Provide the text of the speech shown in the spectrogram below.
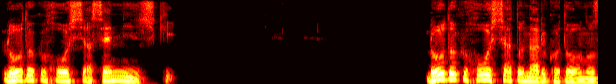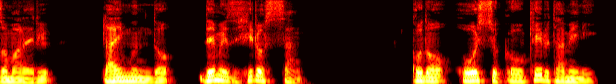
朗読奉仕者専任式朗読奉仕者となることを望まれるライムンド・デミズ・ヒロシさん。この奉仕職を受けるために、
